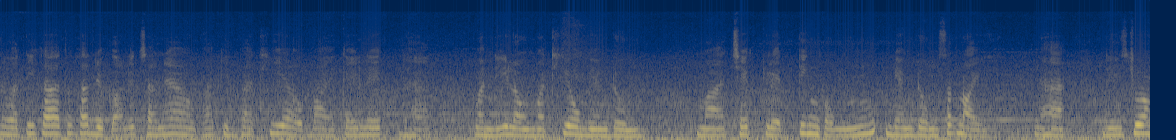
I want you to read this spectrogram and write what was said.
สวัสดีค่ะ ทุกท่านอยู่กับลิชาแนลพากินพาเที่ยวบ่ายไกลเล็กนะคะวันนี้เรามาเที่ยวเมียงดง มาเช็คเรตติ้งของเมียงดงสักหน่อยนะคะในช่วง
